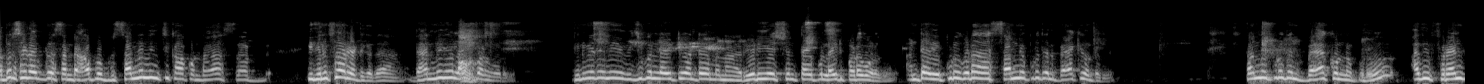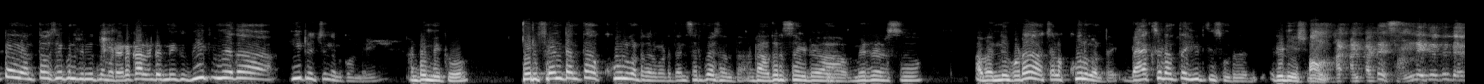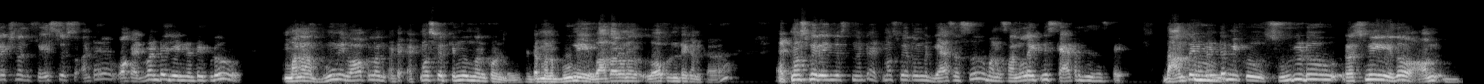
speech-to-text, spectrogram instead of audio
other side of the sun ఇప్పుడు సన్ నుంచి కాకుండా ఇది ఇన్ఫ్రారెడ్ కదా. దాని మీద లైట్. పడకూడదు. దీని మీద విజిబుల్ లైట్ అంటే మన రేడియేషన్ టైప్ లైట్ పడకూడదు. అంటే అది ఎప్పుడు కూడా సన్ ఎప్పుడు దాని బ్యాకే ఉంటుంది. సన్ ఎప్పుడు దాని బ్యాక్ ఉన్నప్పుడు అది ఫ్రంట్ ఎంతసేపు తిరుగుతుంది వెనకాలంటే మీకు వీపు మీద హీట్ వచ్చింది అనుకోండి. అంటే మీకు మీరు ఫ్రంట్ అంతా కూల్గా ఉంటుంది అనమాట దాని సర్ఫేస్ అంతా. అంటే అదర్ సైడ్ మిర్రర్స్ అవన్నీ కూడా చాలా కూల్గా ఉంటాయి. బ్యాక్ సైడ్ అంతా హీట్ తీసుకుంటుంది అది రేడియేషన్ అంటే సన్ ఏదైతే డైరెక్షన్ అది ఫేస్ చేస్తా అంటే ఒక అడ్వాంటేజ్ ఏంటంటే ఇప్పుడు మన భూమి లోపల అంటే అట్మాస్ఫియర్ కింద ఉందనుకోండి అంటే మన భూమి వాతావరణం లోపల ఉంటే కనుక అట్మాస్ఫియర్ ఏం చేస్తుందంటే అట్మాస్ఫియర్లో ఉన్న గ్యాసెస్ మన సన్లైట్ని స్కాటర్ చేసేస్తాయి. దాంతో ఏంటంటే మీకు సూర్యుడు రశ్మి ఏదో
